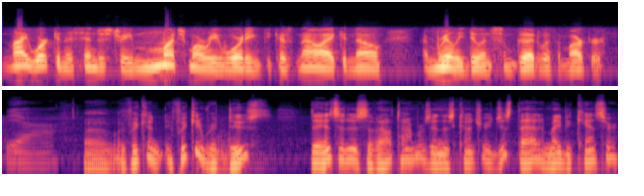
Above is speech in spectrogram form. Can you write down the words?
my work in this industry much more rewarding because now I can know I'm really doing some good with a marker. Yeah. Uh, if we can if we can reduce the incidence of Alzheimer's in this country, just that, and maybe cancer,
